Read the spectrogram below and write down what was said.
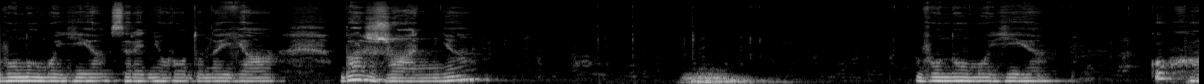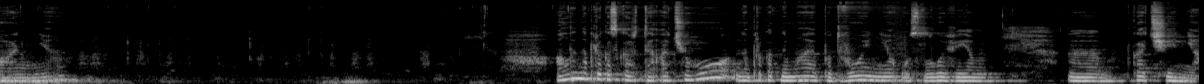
Воно моє середнього роду на я, бажання. Воно моє кохання. Але, наприклад, скажете, а чого, наприклад, немає подвоєння у слові е, каченя?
